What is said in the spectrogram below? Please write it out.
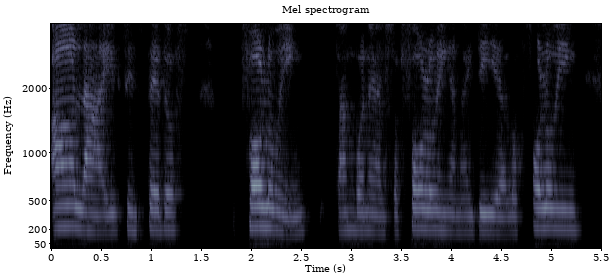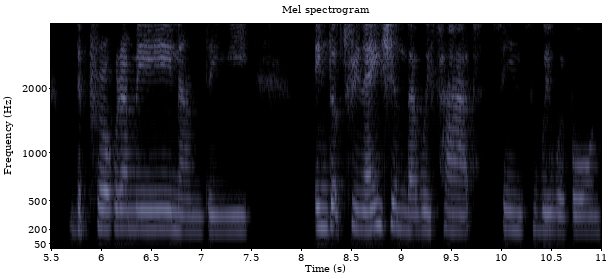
our lives instead of following someone else or following an ideal or following the programming and the indoctrination that we've had since we were born.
